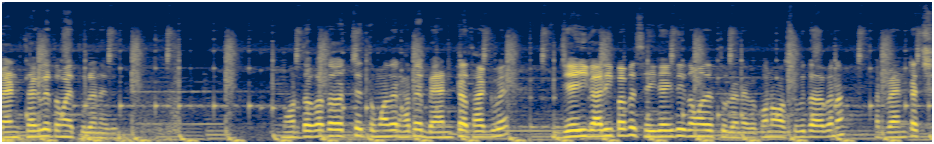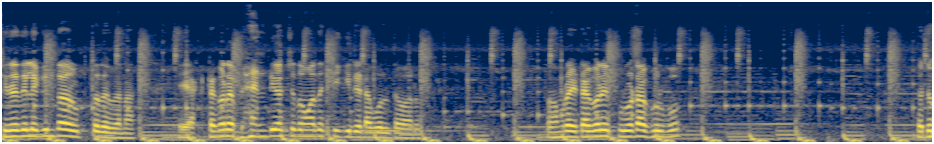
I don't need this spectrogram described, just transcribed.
ব্যান্ড থাকলে তোমায় তুলে নেবে। মর্দ কথা হচ্ছে তোমাদের হাতে ব্যান্ডটা থাকবে, যেই গাড়ি পাবে সেই গাড়িতেই তোমাদের তুলে নেবে, কোনো অসুবিধা হবে না। আর ব্যান্ডটা ছিঁড়ে দিলে কিন্তু আর উঠতে দেবে না। এই একটা করে ব্যান্ডই হচ্ছে তোমাদের টিকিট, এটা বলতে পারো। তো আমরা এটা করে পুরোটা ঘুরবো। একটু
